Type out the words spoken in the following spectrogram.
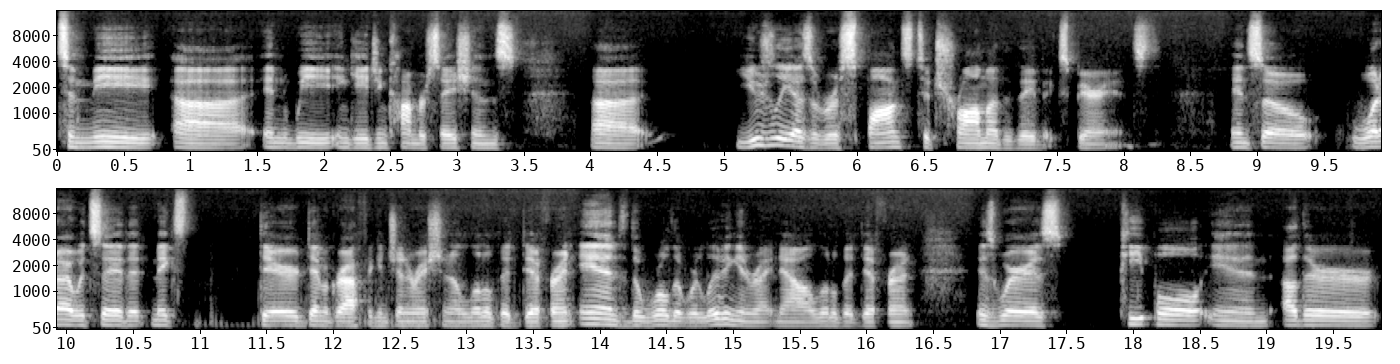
to me, uh, and we engage in conversations, uh, usually as a response to trauma that they've experienced. And so, what I would say that makes their demographic and generation a little bit different, and the world that we're living in right now a little bit different, is whereas people in other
